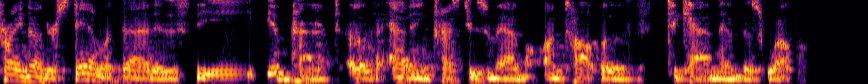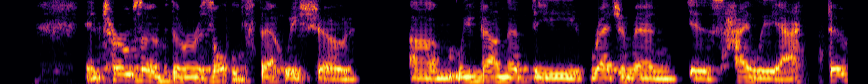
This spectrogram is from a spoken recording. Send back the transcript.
trying to understand with that is the impact of adding trastuzumab on top of tucatinib as well. In terms of the results that we showed, um, we found that the regimen is highly active.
